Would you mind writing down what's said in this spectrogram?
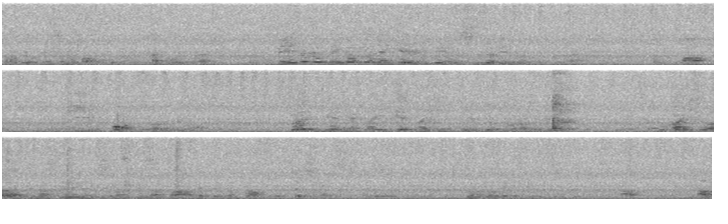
上次有跟各位报过看过，来。每这个每个这个 line gate 里面有四个变数，好，P four 左右的变数，所以里面你看那一片那一片就有多少个？五百一十二乘上十六乘上乘上八再乘上八，这几个，多不多个变数？啊，好。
